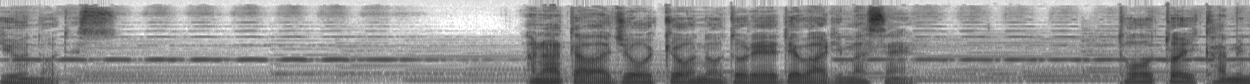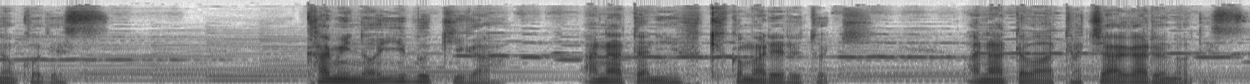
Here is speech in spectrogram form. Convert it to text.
いうのです。あなたは状況の奴隷ではありません。尊い神の子です。神の息吹があなたに吹き込まれるとき、あなたは立ち上がるのです。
